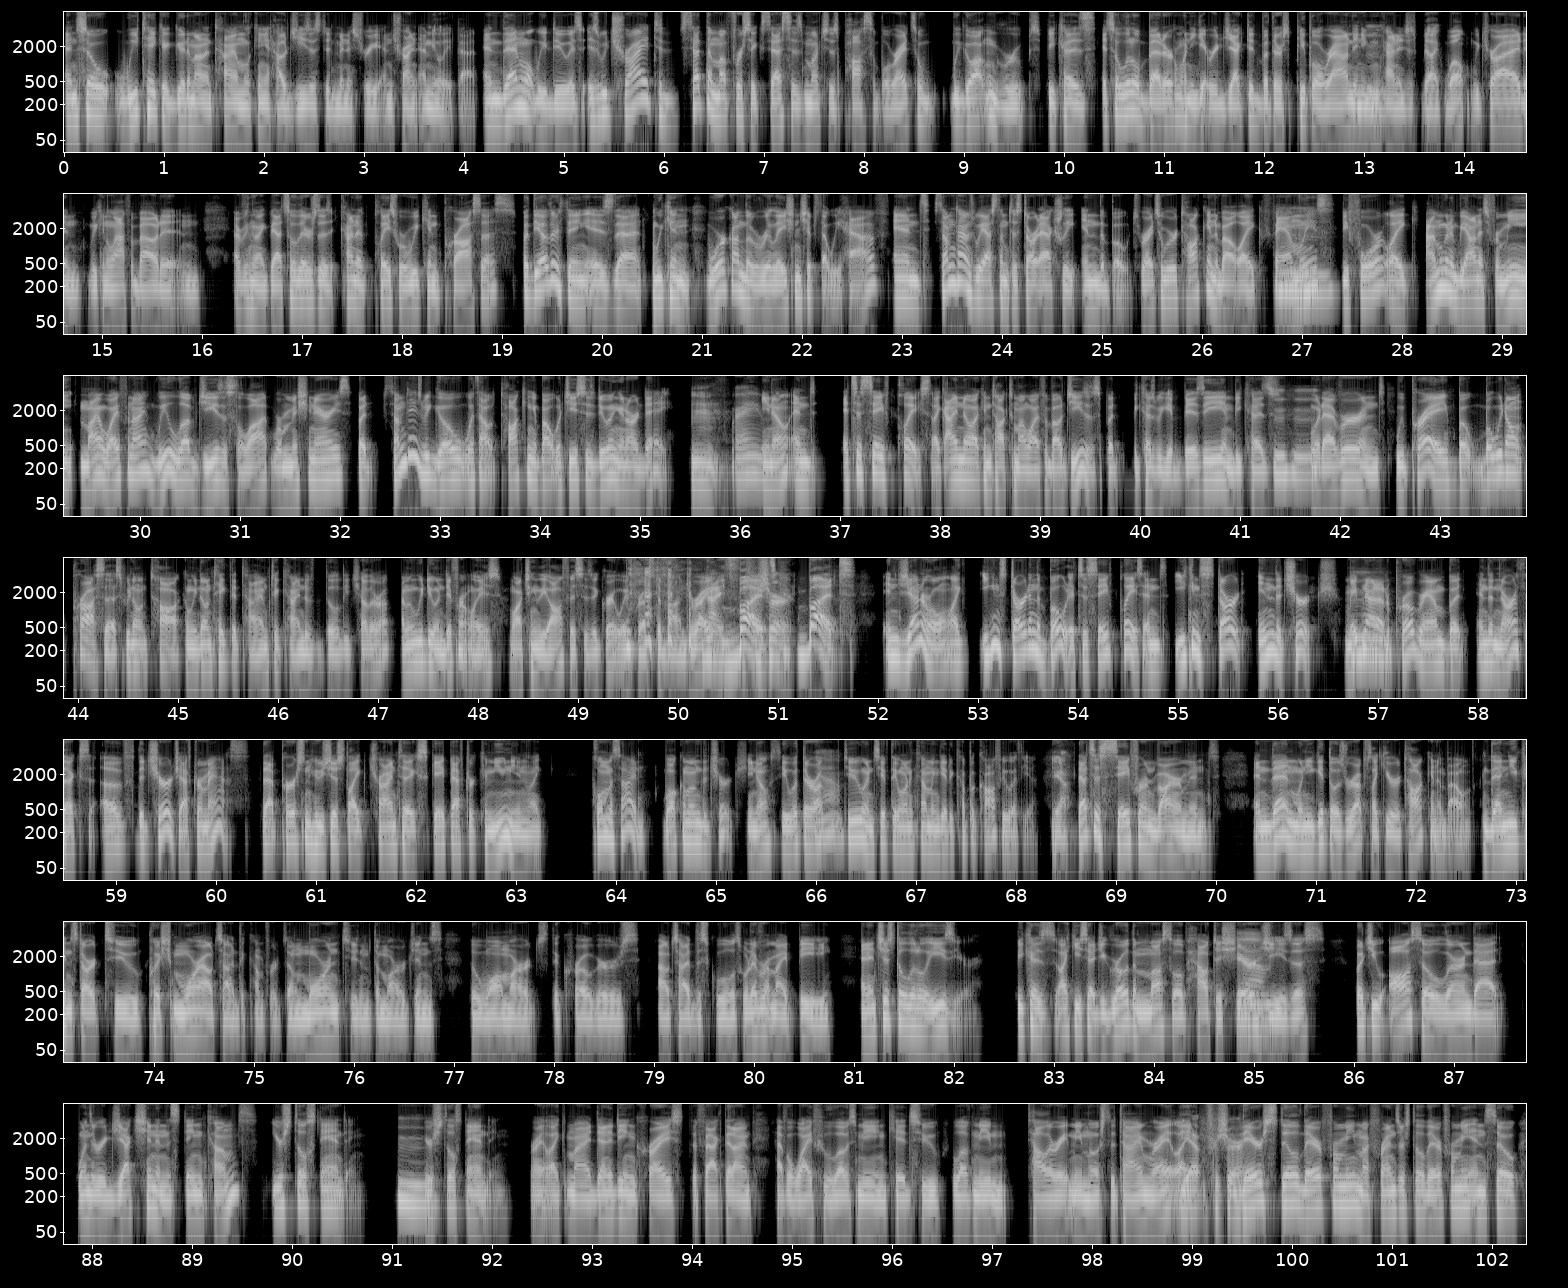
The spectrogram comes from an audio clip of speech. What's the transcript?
And so we take a good amount of time looking at how Jesus did ministry and try and emulate that. And then what we do is, is we try to set them up for success as much as possible, right? So we go out in groups because it's a little better when you get rejected, but there's people around and you can Mhm. kind of just be like, well, we tried and we can laugh about it and everything like that. So there's a kind of place where we can process. But the other thing is that we can work on the relationships that we have. And sometimes we ask them to start actually in the boats, right? So we were talking about like families before. Like, I'm going to be honest for me, my wife and I, we love Jesus a lot. We're missionaries, but some days we go without talking about what Jesus is doing in our day, Mm. Right. you know? And it's a safe place. Like, I know I can talk to my wife about Jesus, but because we get busy and because Mhm. whatever and we pray but but we don't process we don't talk and we don't take the time to kind of build each other up i mean we do in different ways watching the office is a great way for us to bond right Nice, for but sure. but in general like you can start in the boat it's a safe place and you can start in the church maybe not Mhm. at a program but in the narthex of the church after mass that person who's just like trying to escape after communion like pull them aside welcome them to church you know see what they're Yeah. up to and see if they want to come and get a cup of coffee with you Yeah. that's a safer environment and then when you get those reps, like you were talking about, then you can start to push more outside the comfort zone, more into the margins, the Walmarts, the Krogers, outside the schools, whatever it might be. And it's just a little easier because, like you said, you grow the muscle of how to share Yeah. Jesus, but you also learn that when the rejection and the sting comes, you're still standing. Mm. You're still standing. Right, like my identity in Christ, the fact that I have a wife who loves me and kids who love me, tolerate me most of the time, right? Like yep, for sure. they're still there for me. My friends are still there for me. And so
